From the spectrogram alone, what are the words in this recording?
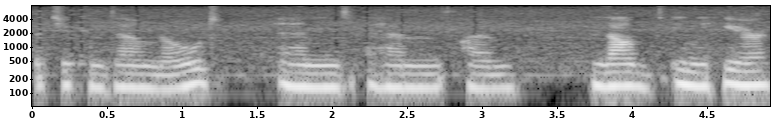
that you can download and um, I'm logged in here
